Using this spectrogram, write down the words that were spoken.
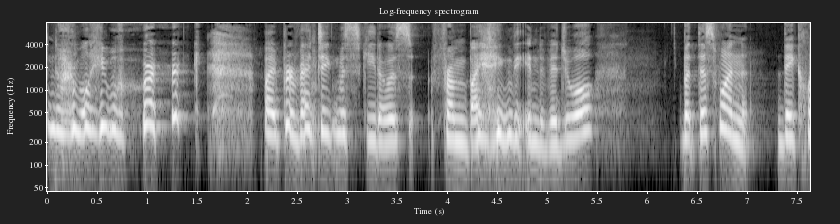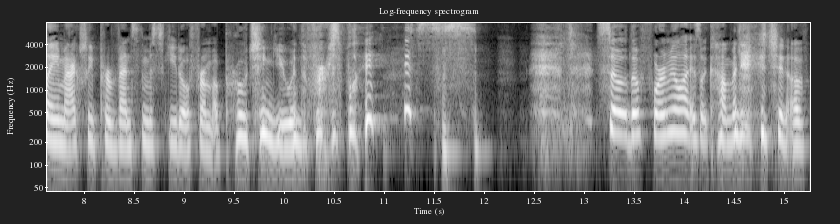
normally work by preventing mosquitoes from biting the individual. But this one, they claim, actually prevents the mosquito from approaching you in the first place. so the formula is a combination of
